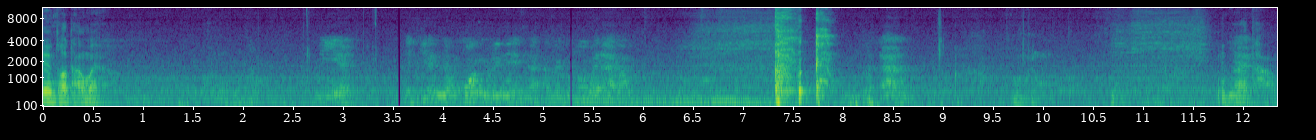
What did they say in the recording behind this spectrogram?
เอาเจมส์ถอดถังไหมนี่ไงไอ้ที่มันยังโค้ดอยู่เลยเนี่ยแต่ทำไมกูโทรไม่ได้วะอาจารย์ไม่น่าถาม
